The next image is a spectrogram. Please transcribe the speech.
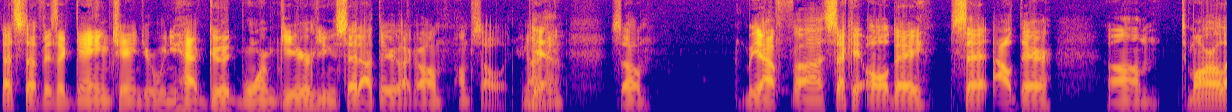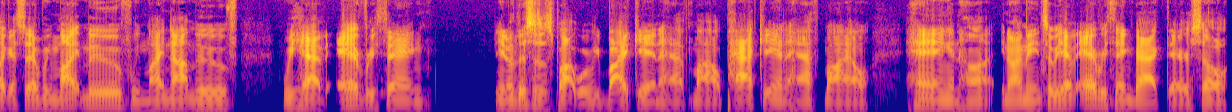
that stuff is a game changer. When you have good warm gear, you can sit out there. You're like, oh, I'm I'm solid. You know what I mean? So, but yeah, uh, second all day set out there. Um, tomorrow, like I said, we might move, we might not move. We have everything. You know, this is a spot where we bike in a half mile, pack in a half mile, hang and hunt. You know what I mean? So we have everything back there. So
